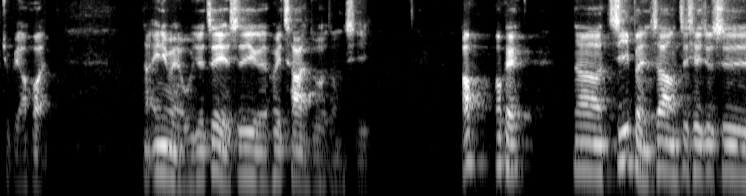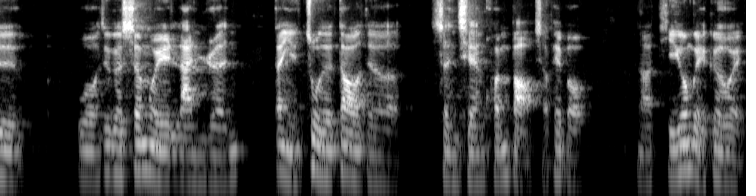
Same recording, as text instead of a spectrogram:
就不要换。那 anyway，我觉得这也是一个会差很多的东西。好，OK，那基本上这些就是我这个身为懒人但也做得到的省钱环保小 paper，，那提供给各位。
